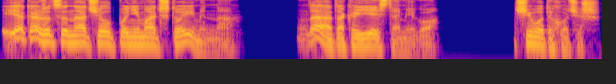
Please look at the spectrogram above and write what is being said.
Я, кажется, начал понимать, что именно. Да, так и есть, амиго. Чего ты хочешь?»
